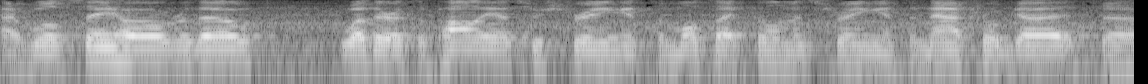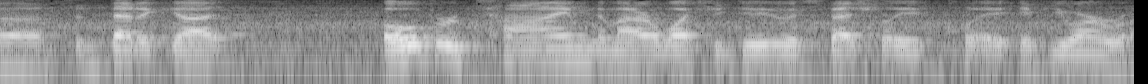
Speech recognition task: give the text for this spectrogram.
I will say, however, though, whether it's a polyester string, it's a multi-filament string, it's a natural gut, it's a synthetic gut, over time, no matter what you do, especially if, if you are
